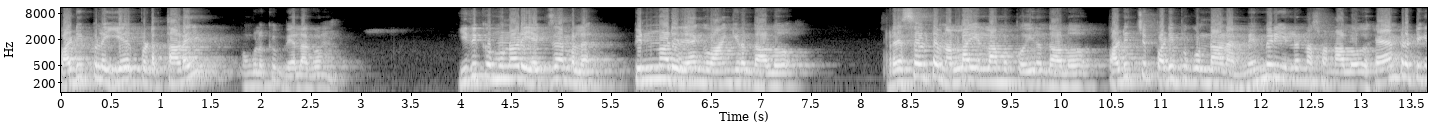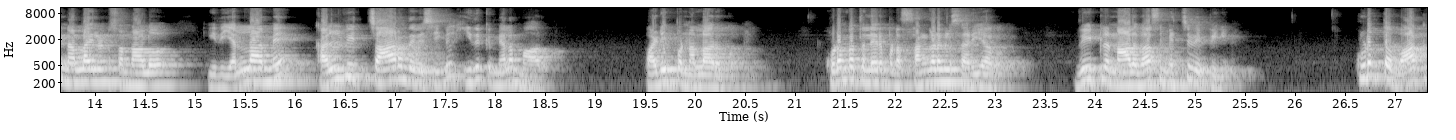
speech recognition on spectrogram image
படிப்புல ஏற்பட்ட தடை உங்களுக்கு விலகும். இதுக்கு முன்னாடி எக்ஸாமில் பின்னாடி ரேங்க் வாங்கியிருந்தாலோ ரிசல்ட்டு நல்லா இல்லாமல் போயிருந்தாலோ படித்த படிப்புக்கு உண்டான மெமரி இல்லைன்னு சொன்னாலோ ஹேண்ட் ரைட்டிங் நல்லா இல்லைன்னு சொன்னாலோ இது எல்லாமே கல்வி சார்ந்த விஷயங்கள் இதுக்கு மேலே மாறும். படிப்பு நல்லா இருக்கும். குடும்பத்தில் ஏற்பட்ட சங்கடங்கள் சரியாகும். வீட்டில் நாலு காசு மிச்சம் வைப்பீங்க. கொடுத்த வாக்கு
